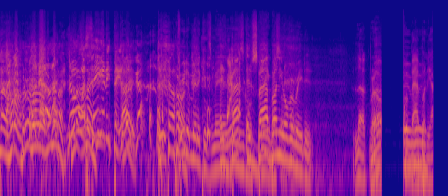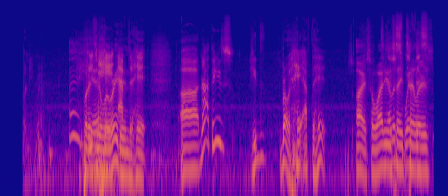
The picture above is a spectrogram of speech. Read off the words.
Ba- no, hold on, hold on, hold on, no, no, no. No one was no, saying anything. Hey. Hold Three. Dominicans, man. Is, ba- is Bad Bunny overrated? Look, bro. For Bad Bunny, I Bunny, bro. But is he Hit after hit. Uh, no, I think he's he, bro, hit after hit. All right, so why do you say Swift Taylor's? is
